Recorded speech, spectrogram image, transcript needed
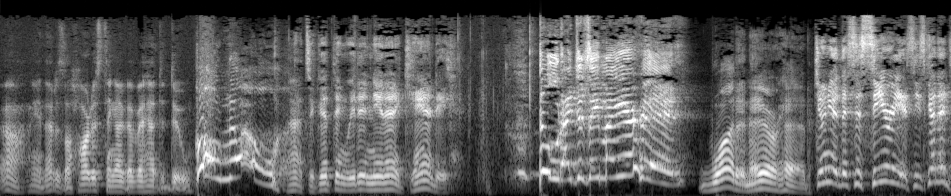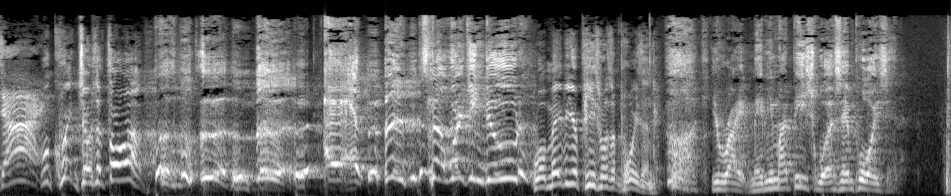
Oh man, that is the hardest thing I've ever had to do. Oh no! That's a good thing we didn't need any candy. Dude, I just ate my airhead! What an airhead. Junior, this is serious. He's gonna die. Well, quick, Joseph, throw up! It's not working, dude! Well, maybe your piece wasn't poisoned. You're right, maybe my piece wasn't poison.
